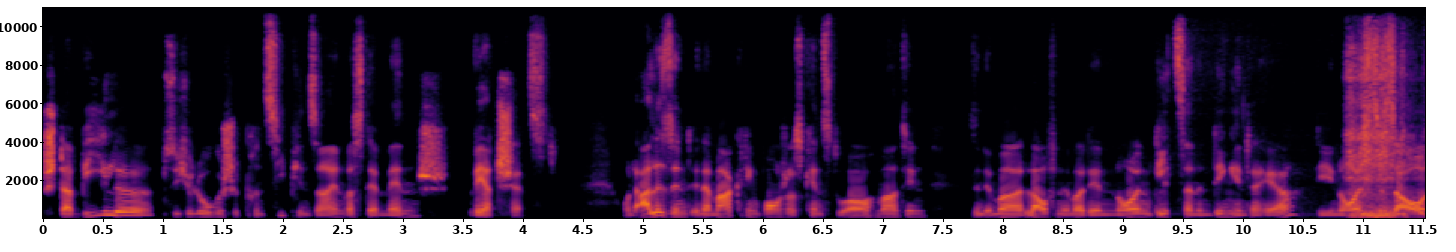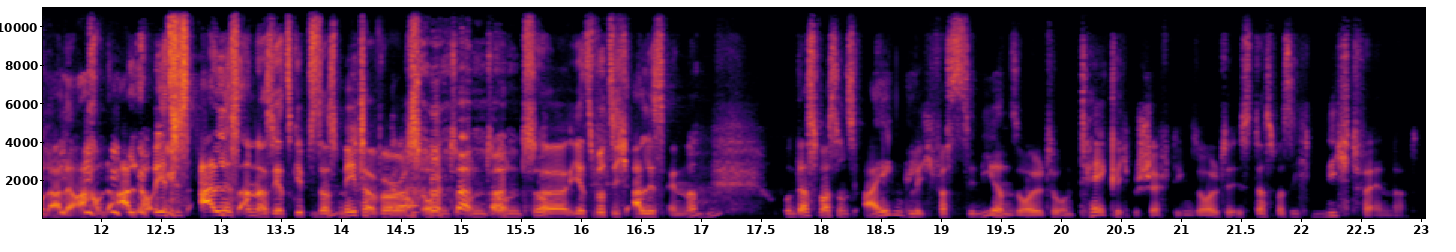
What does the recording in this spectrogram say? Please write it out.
stabile psychologische Prinzipien sein, was der Mensch wertschätzt. Und alle sind in der Marketingbranche, das kennst du auch, Martin, sind immer, laufen immer den neuen glitzernden Ding hinterher, die neueste Sau und alle, ach und alle, jetzt ist alles anders, jetzt gibt's das Metaverse und, und, und äh, jetzt wird sich alles ändern. Mhm. Und das, was uns eigentlich faszinieren sollte und täglich beschäftigen sollte, ist das, was sich nicht verändert.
